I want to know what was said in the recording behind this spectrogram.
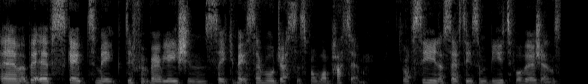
um, a bit of scope to make different variations so you can make several dresses from one pattern. I've seen, I've seen some beautiful versions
